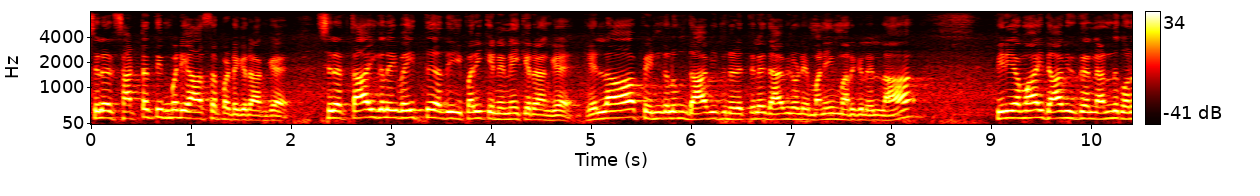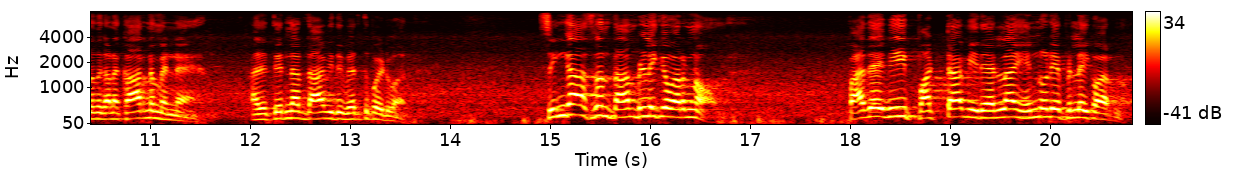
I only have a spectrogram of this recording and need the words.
சிலர் சட்டத்தின்படி ஆசைப்படுகிறாங்க. சிலர் தாய்களை வைத்து அதை பறிக்க நினைக்கிறாங்க. எல்லா பெண்களும் தாவீதின் இடத்துல தாவீதுடைய மனைவிமார்கள் எல்லாம் பிரியமாய் தாவீது நடந்து கொண்டதுக்கான காரணம் என்ன? அது தெரிந்தால் தாவீது வெறுத்து போயிடுவார். சிங்காசனம் தான் பிள்ளைக்கு வரணும். பதவி பட்டம் இதெல்லாம் என்னுடைய பிள்ளைக்கு வரணும்.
